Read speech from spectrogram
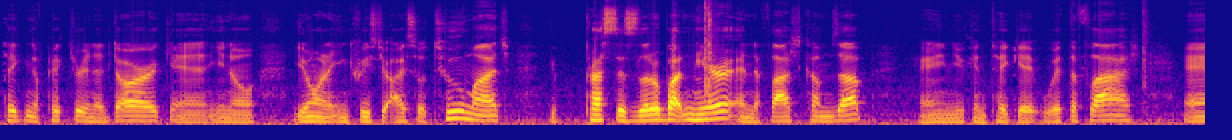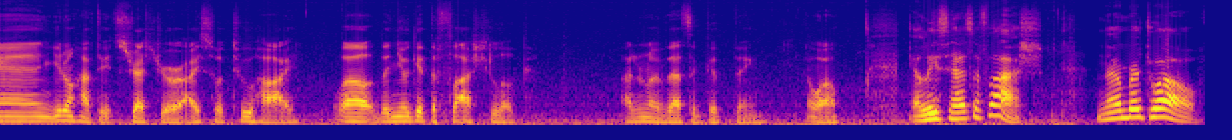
taking a picture in the dark and, you know, you don't want to increase your ISO too much, you press this little button here and the flash comes up and you can take it with the flash and you don't have to stretch your ISO too high. Well, then you'll get the flash look. I don't know if that's a good thing. Oh well. At least it has a flash. Number 12,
